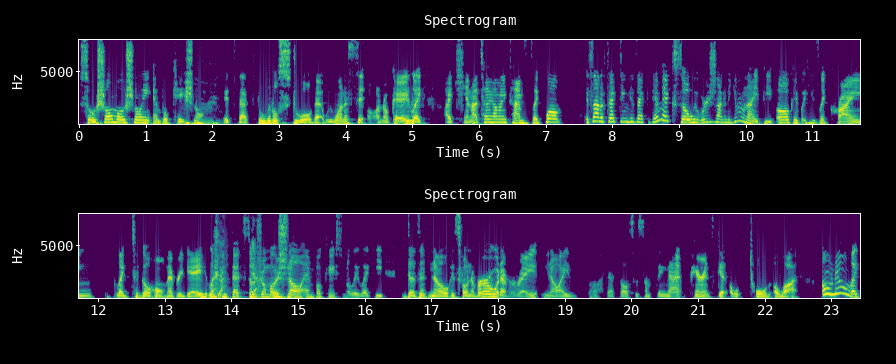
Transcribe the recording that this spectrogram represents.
social emotionally and vocational Mhm. it's that's the little stool that we want to sit on okay like i cannot tell you how many times it's like well it's not affecting his academics so we- we're just not going to give him an iep oh, okay but he's like crying like to go home every day. Like Yeah. that's social emotional and vocationally like he doesn't know his phone number or whatever right? You know i oh, that's also something that parents get told a lot. Oh no like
